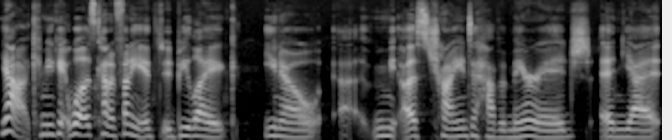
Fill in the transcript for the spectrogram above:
Yeah, communicate. Well, it's kind of funny. It, it'd be like you know uh, us trying to have a marriage, and yet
